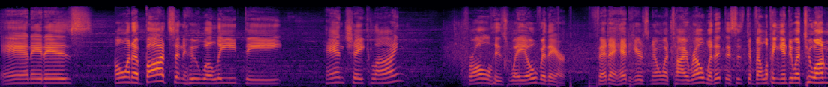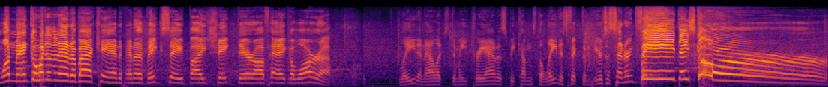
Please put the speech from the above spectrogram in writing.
And it is Owen Botson who will lead the handshake line. Crawl his way over there. Fed ahead, here's Noah Tyrell with it. This is developing into a two on one man. Go into the net, a backhand, and a big save by Shake there off Hagawara late, and Alex Dimitriadis becomes the latest victim. Here's a centering feed. They score!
